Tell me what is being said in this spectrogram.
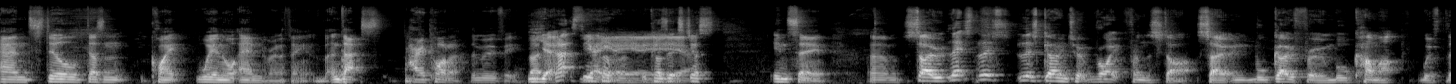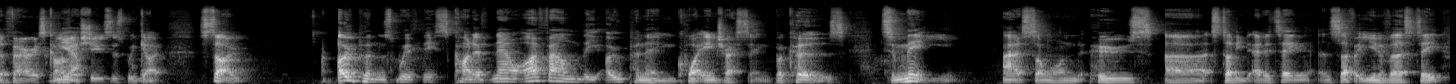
and still doesn't quite win or end or anything. And that's Harry Potter, the movie. Like, Yeah, that's the yeah, yeah, equivalent yeah, yeah, because yeah, it's yeah. just insane. Um, So let's let's let's go into it right from the start. So and we'll go through and we'll come up with the various kind of issues as we go. So opens with this kind of now I found the opening quite interesting because to me as someone who's uh, studied editing and stuff at university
